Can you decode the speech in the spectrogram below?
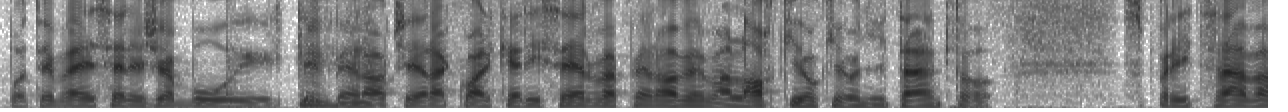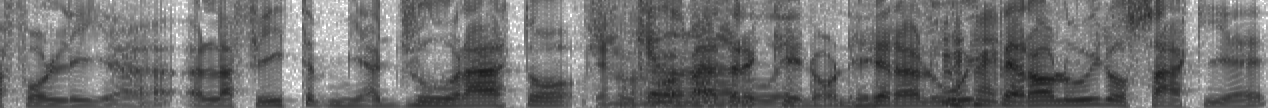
Poteva essere Jabouille, che mm-hmm. però c'era qualche riserva, però aveva l'occhio che ogni tanto sprizzava follia. La FIT mi ha giurato che su sua madre che non era lui, però lui lo sa chi è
